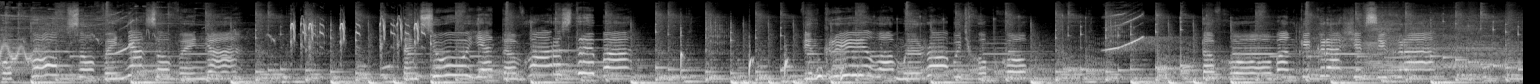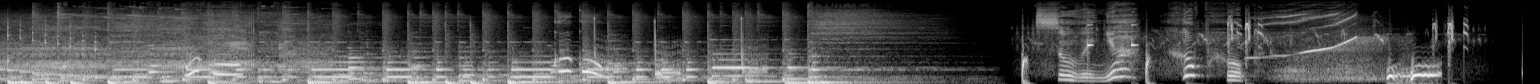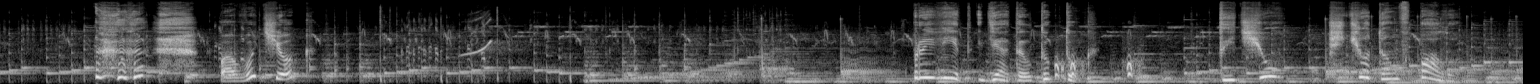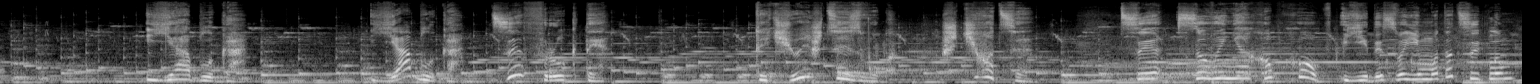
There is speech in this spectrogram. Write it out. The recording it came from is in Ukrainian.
хоп-хоп, совеня, совеня. Танцює та вгору стриба. Він крилами робить хоп-хоп. Та в хованки краще всіх гра. Ку-ку. Ку-ку. Хоп-хоп. Павучок. Привіт, дятел тук-тук. Ти чув, що там впало? Яблука. Яблука це фрукти. Ти чуєш цей звук? Що це? Це совеня хоп-хоп їде своїм мотоциклом.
